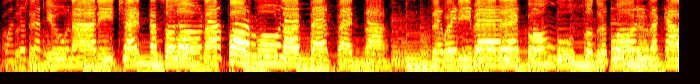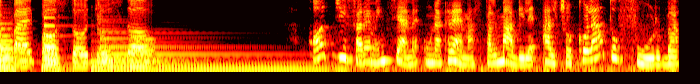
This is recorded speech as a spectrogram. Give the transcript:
Quando cerchi una ricetta, solo una formula è perfetta. Se vuoi vivere con gusto, due cuori, una cappa è il posto giusto. Oggi faremo insieme una crema spalmabile al cioccolato furba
